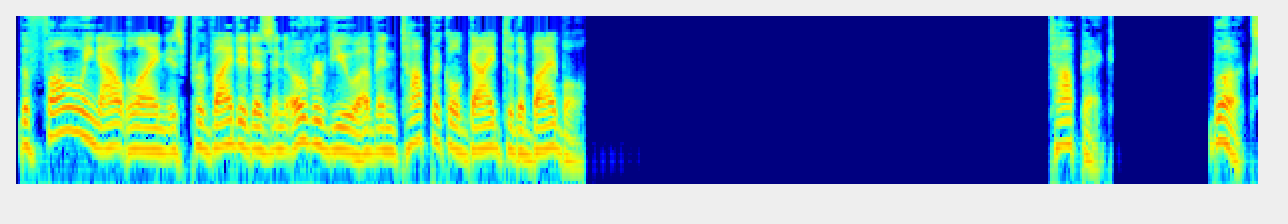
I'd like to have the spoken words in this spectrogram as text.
The following outline is provided as an overview of and topical guide to the Bible. Books.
